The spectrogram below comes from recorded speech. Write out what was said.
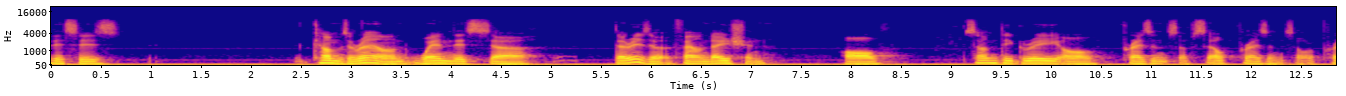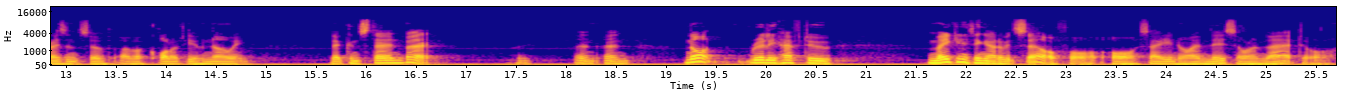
this is comes around when this uh, there is a foundation of some degree of presence of self-presence or a presence of, of a quality of knowing that can stand back and, and not really have to make anything out of itself or, or say, you know, I'm this or I'm that or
